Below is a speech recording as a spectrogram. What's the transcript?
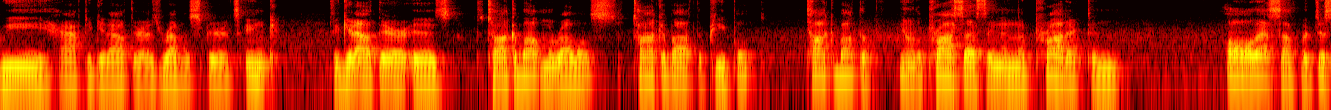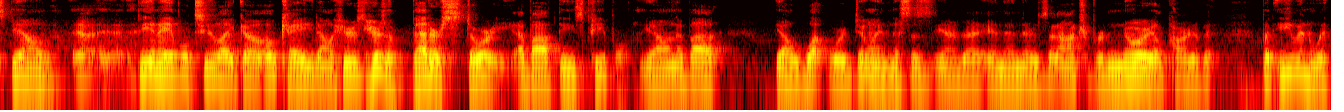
we have to get out there as revel spirits inc. To get out there is to talk about morelos talk about the people talk about the you know the processing and the product and all that stuff but just you know uh, being able to like go okay you know here's here's a better story about these people you know and about you know what we're doing. This is you know the, and then there's an entrepreneurial part of it. But even with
